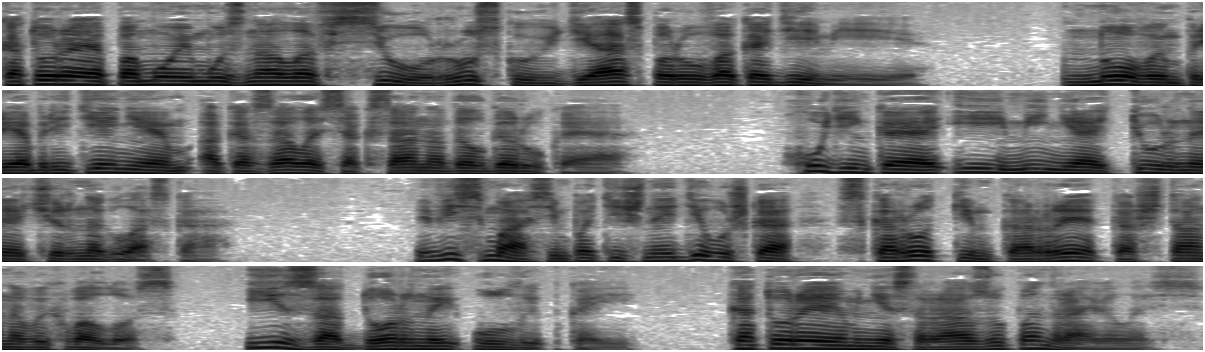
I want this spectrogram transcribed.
которая, по-моему, знала всю русскую диаспору в Академии. Новым приобретением оказалась Оксана Долгорукая худенькая и миниатюрная черноглазка. Весьма симпатичная девушка с коротким каре каштановых волос и задорной улыбкой, которая мне сразу понравилась.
